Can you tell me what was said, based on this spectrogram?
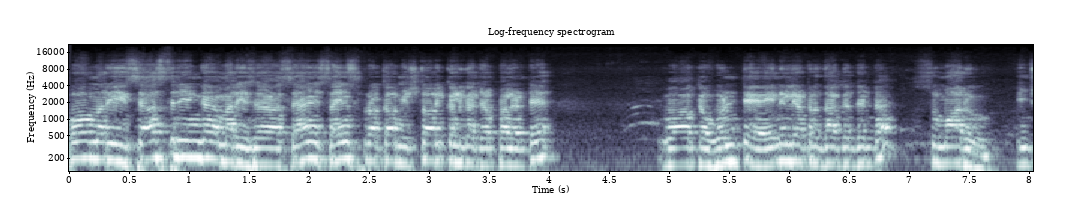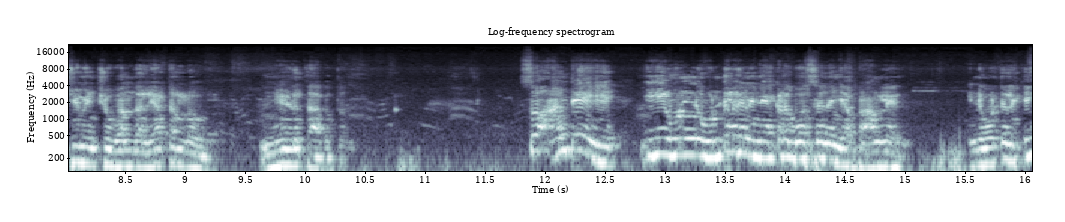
ఓ మరి శాస్త్రీయంగా మరి సైన్స్ ప్రకారం హిస్టారికల్గా చెప్పాలంటే ఒక ఒంటే ఎన్ని లీటర్ తాగద్దంట? సుమారు ఇంచుమించు వంద లీటర్లు నీళ్ళు తాగుతుంది. సో అంటే ఈ ఉన్ని ఒంటెలకి నేను ఎక్కడ పోసానని చెప్పి అనలేదు ఇన్ని ఒంటెలకి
